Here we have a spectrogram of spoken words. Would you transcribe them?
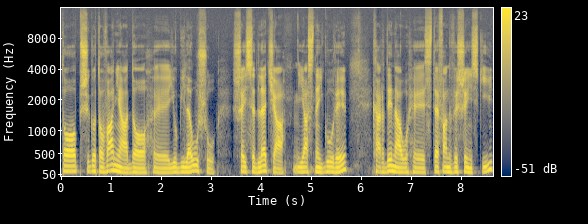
to przygotowania do jubileuszu 600-lecia Jasnej Góry kardynał e, Stefan Wyszyński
